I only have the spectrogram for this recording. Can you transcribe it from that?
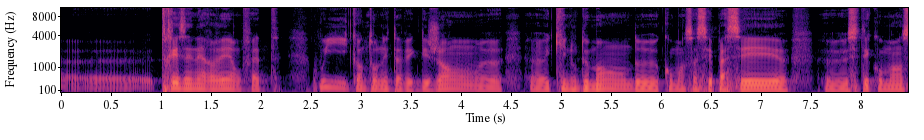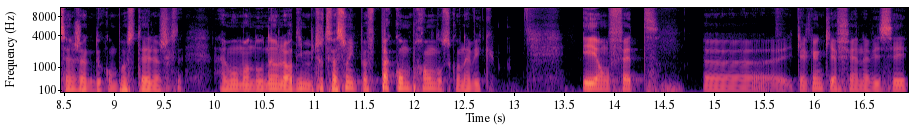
Euh, très énervé en fait. Oui, quand on est avec des gens euh, euh, qui nous demandent comment ça s'est passé, c'était comment Saint-Jacques de Compostelle, à un moment donné on leur dit mais de toute façon ils peuvent pas comprendre ce qu'on a vécu. Et en fait, quelqu'un qui a fait un AVC,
